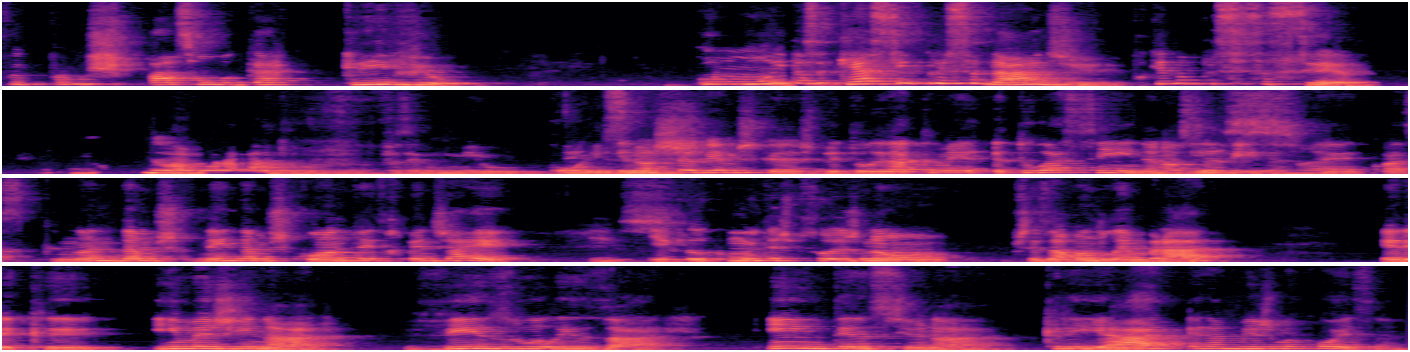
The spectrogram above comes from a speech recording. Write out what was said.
Fui para um espaço, um lugar incrível, com muitas, que é a simplicidade, porque não precisa ser elaborado, fazer mil coisas. E nós sabemos que a espiritualidade também atua assim na nossa Isso. vida, não é? Quase que não damos, nem damos conta e de repente já é. Isso. E aquilo que muitas pessoas não precisavam de lembrar era que imaginar, visualizar, intencionar, criar era a mesma coisa.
